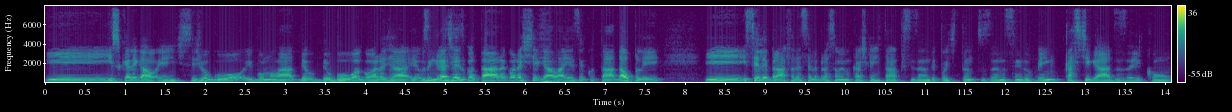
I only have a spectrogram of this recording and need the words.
E isso que é legal. A gente se jogou e vamos lá, deu, deu boa agora, já os ingressos já esgotaram, agora é chegar lá e executar, dar o play e, e, celebrar, fazer a celebração mesmo que eu acho que a gente estava precisando depois de tantos anos sendo bem castigados aí com,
